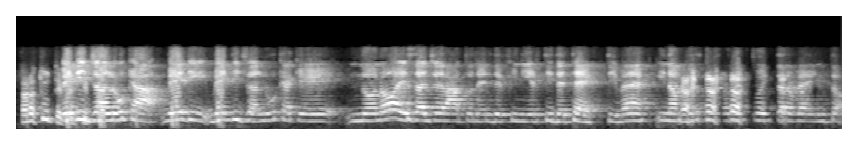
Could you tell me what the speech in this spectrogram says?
Fra tutte vedi, Gianluca, vedi, vedi, Gianluca, che non ho esagerato nel definirti detective eh, in apertura del tuo intervento.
